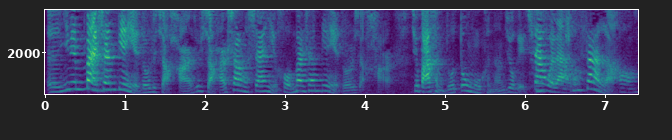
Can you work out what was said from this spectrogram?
呃，因为漫山遍野都是小孩儿，就小孩儿上了山以后，漫山遍野都是小孩儿，就把很多动物可能就给冲冲散了。哦。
